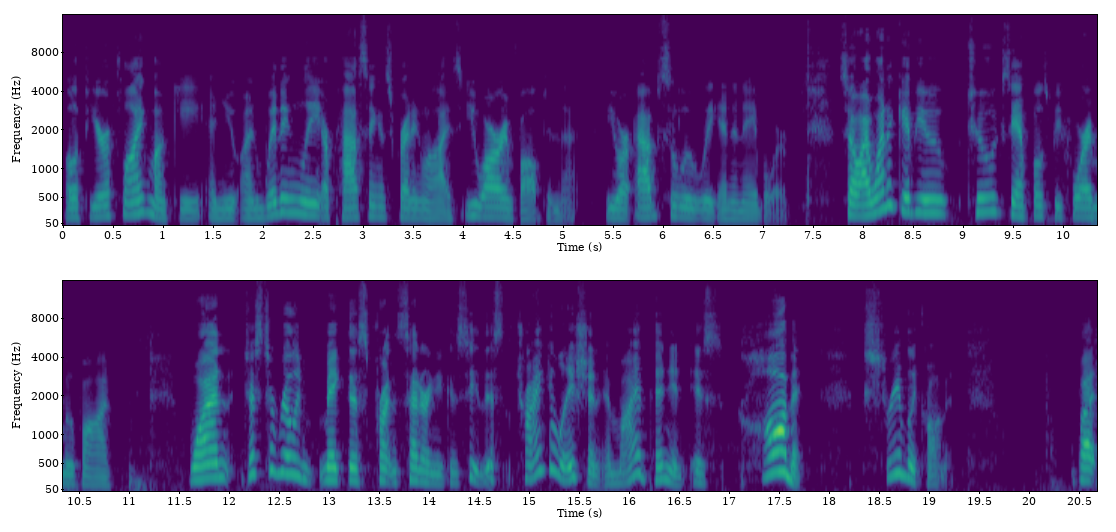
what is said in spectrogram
Well, if you're a flying monkey and you unwittingly are passing and spreading lies, you are involved in that. You are absolutely an enabler. So I want to give you two examples before I move on. One, just to really make this front and center, and you can see this triangulation, in my opinion, is common, extremely common. But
